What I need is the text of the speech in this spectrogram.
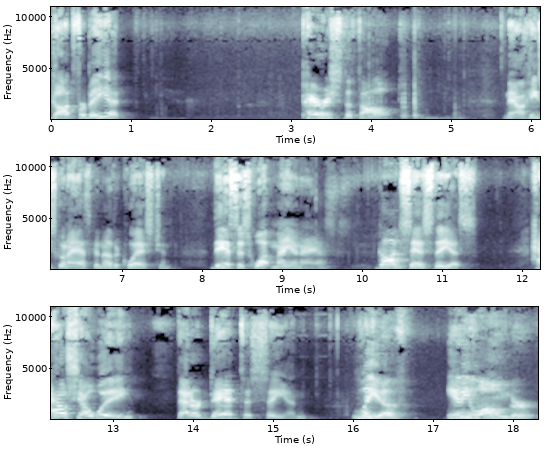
God forbid. Perish the thought. Now, he's going to ask another question. This is what man asks. God says this How shall we that are dead to sin live any longer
